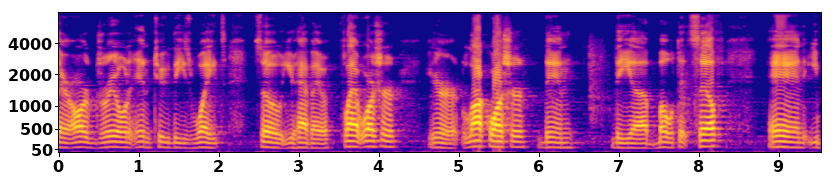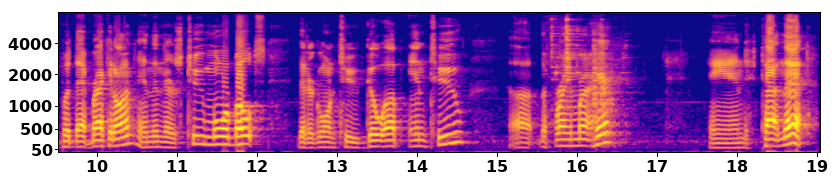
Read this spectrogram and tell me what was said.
there are drilled into these weights. So you have a flat washer, your lock washer, then the uh, bolt itself. And you put that bracket on and then there's two more bolts that are going to go up into uh, the frame right here and tighten that.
